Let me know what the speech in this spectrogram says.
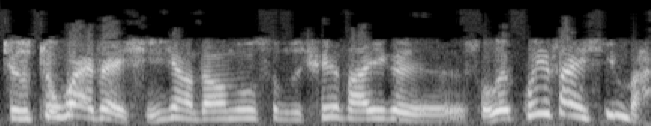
就是对外在形象当中是不是缺乏一个所谓规范性吧？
